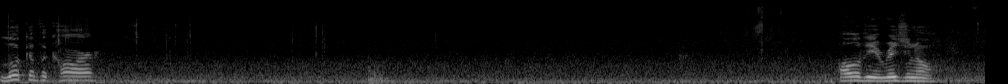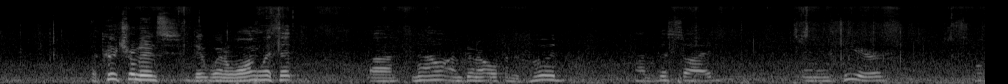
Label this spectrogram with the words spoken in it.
look of the car. All of the original accoutrements that went along with it. Uh, now I'm going to open the hood on this side and in here we'll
